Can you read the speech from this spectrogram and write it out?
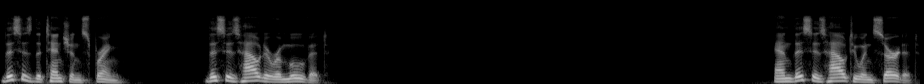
This is the tension spring. This is how to remove it. And this is how to insert it.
